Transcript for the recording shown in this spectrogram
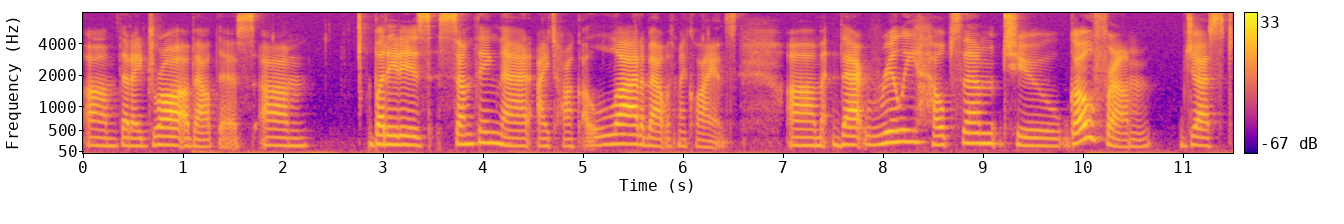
um, that I draw about this. Um, but it is something that I talk a lot about with my clients um, that really helps them to go from just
